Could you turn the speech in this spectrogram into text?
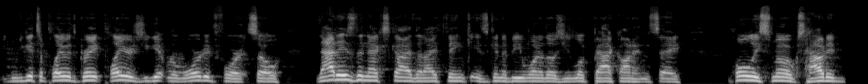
you get to play with great players, you get rewarded for it. So that is the next guy that I think is going to be one of those you look back on it and say, "Holy smokes, how did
